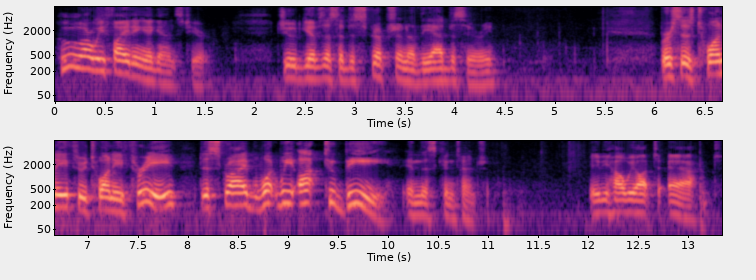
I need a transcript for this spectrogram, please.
Who are we fighting against here? Jude gives us a description of the adversary. Verses 20 through 23 describe what we ought to be in this contention. Maybe how we ought to act,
